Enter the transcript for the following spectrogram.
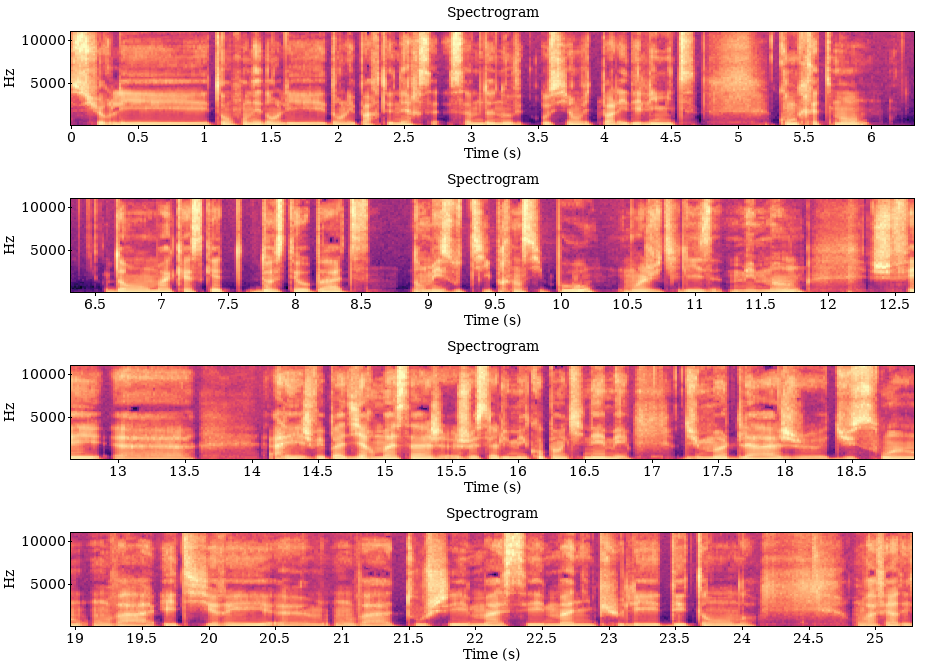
Sur les tant qu'on est dans les, dans les partenaires, ça, me donne aussi envie de parler des limites. Concrètement, dans ma casquette d'ostéopathe, dans mes outils principaux, moi j'utilise mes mains. Je fais, euh, allez, je vais pas dire massage, je salue mes copains kinés, mais du modelage, euh, du soin, on va étirer, euh, on va toucher, masser, manipuler, détendre. On va faire des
